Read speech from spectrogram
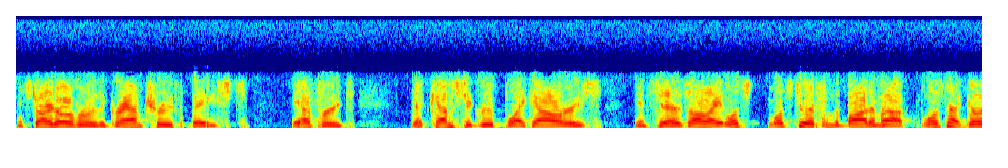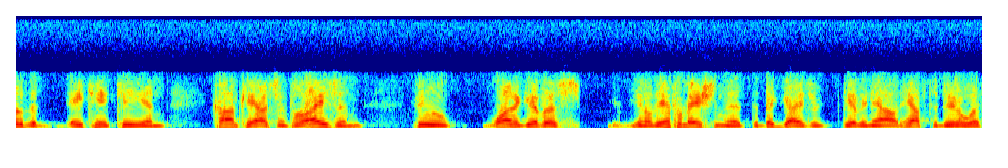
and start over with a ground truth based effort that comes to a group like ours and says, "All right, let's let's do it from the bottom up. Let's not go to the AT&T and Comcast and Verizon, who want to give us, you know, the information that the big guys are giving out have to do with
